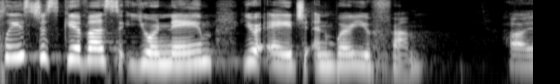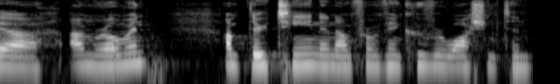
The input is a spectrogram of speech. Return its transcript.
Please just give us your name, your age, and where you're from. Hi, uh, I'm Roman. I'm 13 and I'm from Vancouver, Washington.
